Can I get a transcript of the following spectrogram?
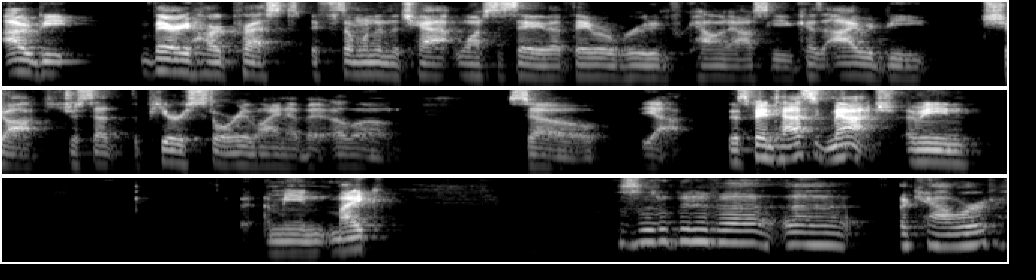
I would be very hard pressed if someone in the chat wants to say that they were rooting for Kalinowski because I would be shocked just at the pure storyline of it alone. So yeah, this fantastic match. I mean, I mean, Mike was a little bit of a a, a coward.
